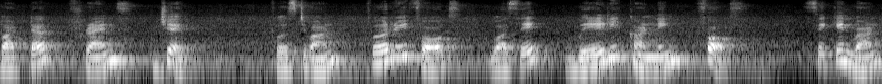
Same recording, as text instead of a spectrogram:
butter, friends, jug. First one, furry fox was a very cunning fox. Second one,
